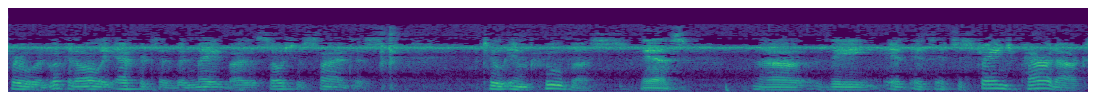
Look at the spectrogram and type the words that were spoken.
true, and look at all the efforts that have been made by the social scientists to improve us. Yes. Uh, the it, it, it's a strange paradox.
